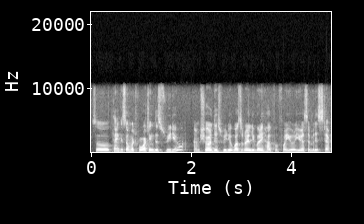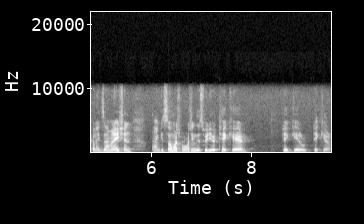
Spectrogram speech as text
So thank you so much for watching this video. I'm sure this video was really very helpful for your usmle step on examination. Thank you so much for watching this video. Take care. Take care. Take care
